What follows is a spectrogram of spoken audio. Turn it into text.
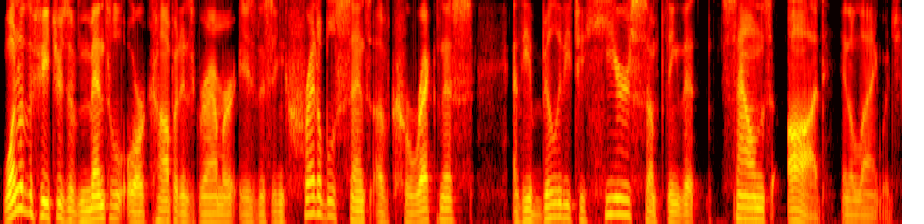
one of the features of mental or competence grammar is this incredible sense of correctness and the ability to hear something that sounds odd in a language.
